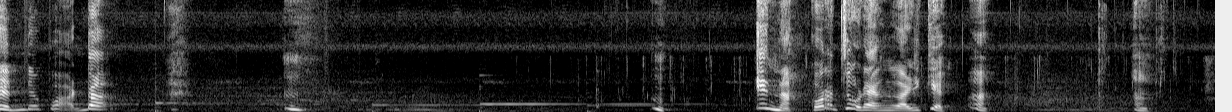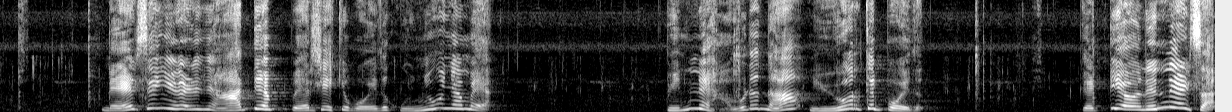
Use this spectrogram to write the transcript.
എന്റെ പാണ്ട. എന്നാ കുറച്ചുകൂടെ അങ്ങ് കഴിക്ക്. ആ. നേഴ്സിംഗ് കഴിഞ്ഞ് ആദ്യം പേർഷ്യയ്ക്ക് പോയത് കുഞ്ഞൂഞ്ഞമ്മയാ പിന്നെ അവിടുന്ന് ന്യൂയോർക്കിൽ പോയത്. കെട്ടിയവനും നേഴ്സാ.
